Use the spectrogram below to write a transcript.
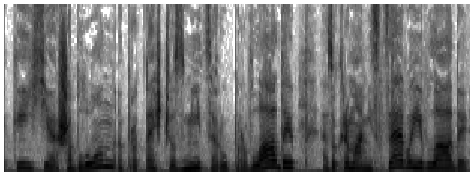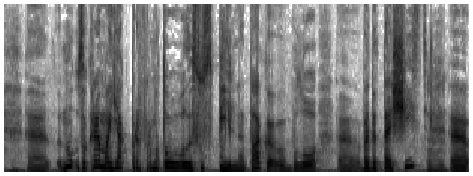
такий шаблон про те, що ЗМІ це рупор влади, зокрема місцевої влади. Е, Ну, зокрема, як переформатовували суспільне, так було е, ВДТ 6 Мгм. Е,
